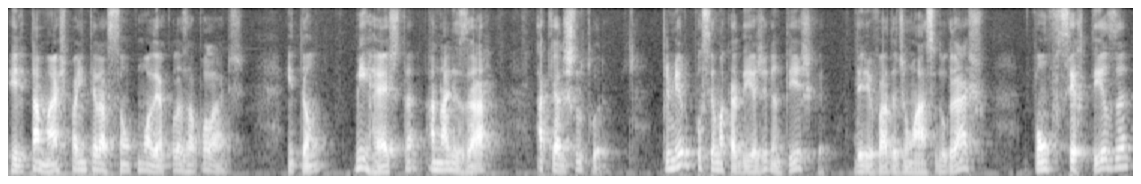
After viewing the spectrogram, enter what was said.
Ele está mais para interação com moléculas apolares. Então, me resta analisar aquela estrutura. Primeiro, por ser uma cadeia gigantesca, derivada de um ácido graxo, com certeza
